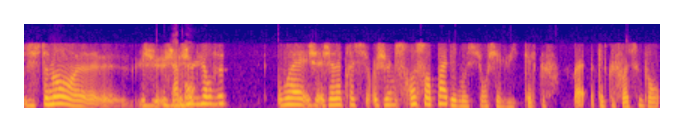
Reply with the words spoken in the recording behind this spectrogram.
justement, je, ah je lui en veux. Ouais, j'ai l'impression, je ne ressens pas d'émotion chez lui quelquefois. Bah, quelquefois, souvent,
